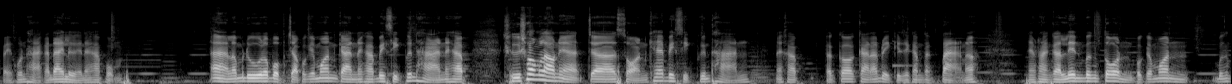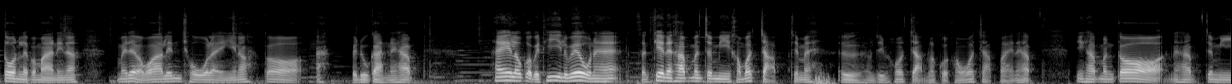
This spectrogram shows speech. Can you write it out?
ไปค้นหากันได้เลยนะครับผม อ่าเรามาดูระบบจับโปเกมอนกันนะครับเบสิกพื้นฐานนะครับชื่อช่องเราเนี่ยจะสอนแค่เบสิกพื้นฐานนะครับแล้วก็การอัปเดตกิจกรรมต่างๆเนาะแนวทางการเล่นเบื้องต้นโปเกมอนเบื้องต้นอะไรประมาณนี้นะไม่ได้แบบว่าเล่นโชว์อะไรอย่างงี้เนาะก็อะไปดูกันนะครับ ให้เรากดไปที่เลเวลนะฮะสังเกตนะครับมันจะมีคำว่าจับใช่ไหมเออมันจะมีคำว่าจับเรากดคำว่าจับไปนะครับนี่ครับมันก็นะครับจะมี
